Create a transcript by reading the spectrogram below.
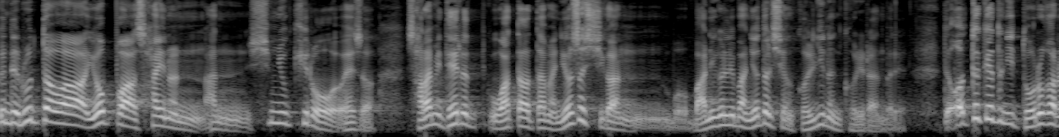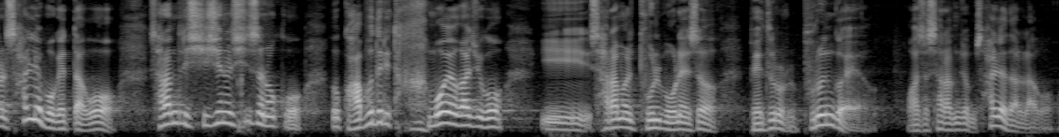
근데 루타와 요빠 사이는 한 16km 해서 사람이 데리고 왔다 갔다 하면 6시간, 뭐 많이 걸리면 8시간 걸리는 거리란 말이에요. 근데 어떻게든 이 도로가를 살려보겠다고 사람들이 시신을 씻어놓고 그 과부들이 다 모여가지고 이 사람을 둘 보내서 베드로를 부른 거예요. 와서 사람 좀 살려달라고.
